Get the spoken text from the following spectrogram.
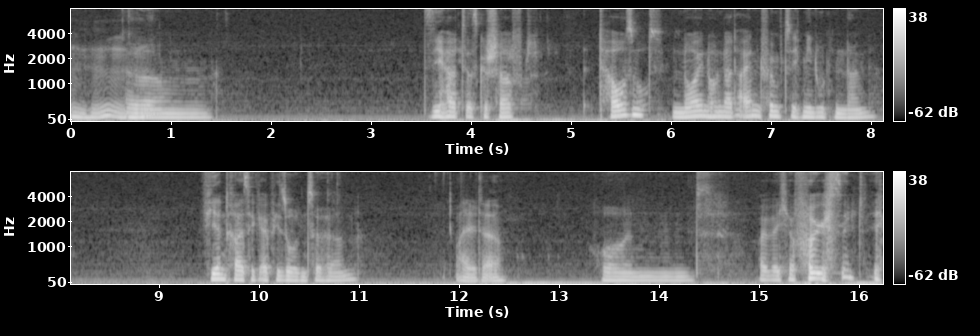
Mhm, mhm, ähm, sie hat es geschafft, 1951 Minuten lang 34 Episoden zu hören. Alter. Und bei welcher Folge sind wir?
